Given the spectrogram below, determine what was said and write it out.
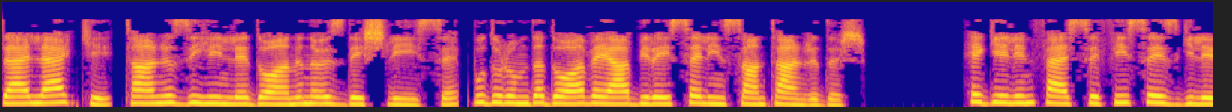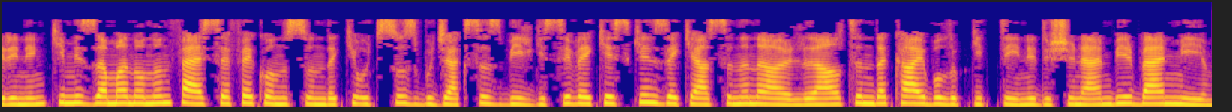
Derler ki, Tanrı zihinle doğanın özdeşliği ise, bu durumda doğa veya bireysel insan Tanrı'dır. Hegel'in felsefi sezgilerinin kimi zaman onun felsefe konusundaki uçsuz bucaksız bilgisi ve keskin zekasının ağırlığı altında kaybolup gittiğini düşünen bir ben miyim?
